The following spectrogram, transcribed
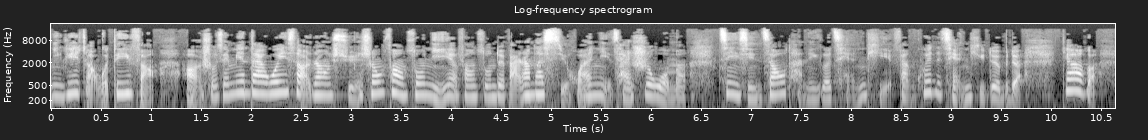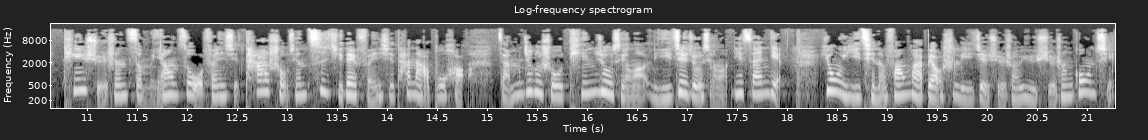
你可以找个地方啊，首先面带微笑，让学生放松，你也放松，对吧？让他喜欢你才是我们进行交谈的一个前提，反馈的前提，对不对？第二个，听学生怎么样自我分析，他首先自己得分析他哪不好，咱们这个时候听就行了，理解就行了。第三点，用移情的方法表示理解学生，与学生共情。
